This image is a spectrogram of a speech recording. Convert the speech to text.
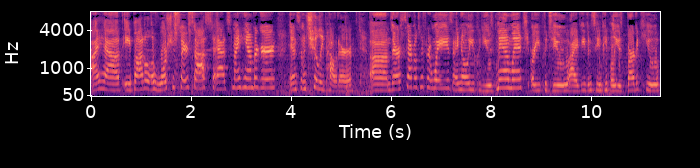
I have a bottle of Worcestershire sauce to add to my hamburger and some chili powder. Um, there are several different ways. I know you could use manwich or you could do, I've even seen people use barbecue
